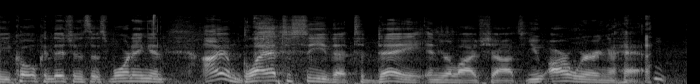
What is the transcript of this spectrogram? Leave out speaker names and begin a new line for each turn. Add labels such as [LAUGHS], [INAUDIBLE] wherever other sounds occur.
the cold conditions this morning, and I am glad to see that today in your live shots you are wearing a hat. [LAUGHS]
